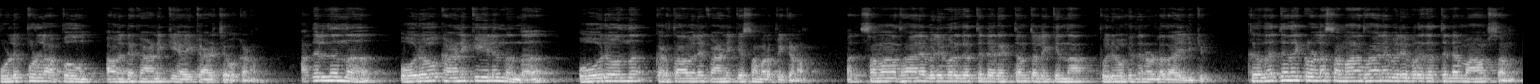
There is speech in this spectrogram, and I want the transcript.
പുളിപ്പുള്ള അപ്പവും അവന്റെ കാണിക്കയായി കാഴ്ചവെക്കണം. അതിൽ നിന്ന് ഓരോ കാണിക്കയിലും നിന്ന് ഓരോന്ന് കർത്താവിന് കാണിക്ക സമർപ്പിക്കണം. അത് സമാധാന ബലിമൃഗത്തിന്റെ രക്തം തെളിക്കുന്ന പുരോഹിതനുള്ളതായിരിക്കും. കൃതജ്ഞതയ്ക്കുള്ള സമാധാന ബലിമൃഗത്തിന്റെ മാംസം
